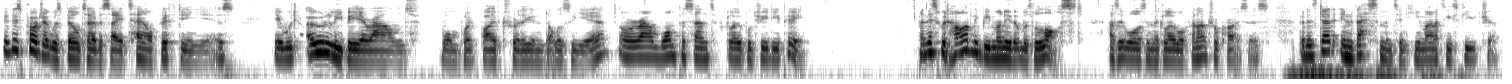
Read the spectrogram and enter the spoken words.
If this project was built over, say, 10 or 15 years, it would only be around $1.5 trillion a year, or around 1% of global GDP. And this would hardly be money that was lost, as it was in the global financial crisis, but instead investment in humanity's future,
